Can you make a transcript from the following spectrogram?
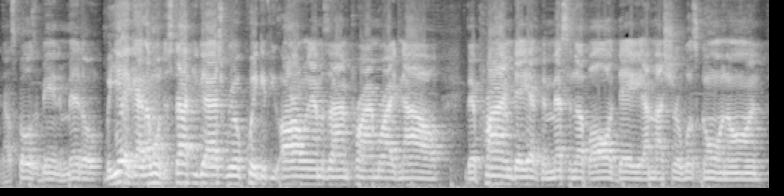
and I was supposed to be in the middle. But yeah, guys, I want to stop you guys real quick. If you are on Amazon Prime right now, their Prime Day has been messing up all day. I'm not sure what's going on.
